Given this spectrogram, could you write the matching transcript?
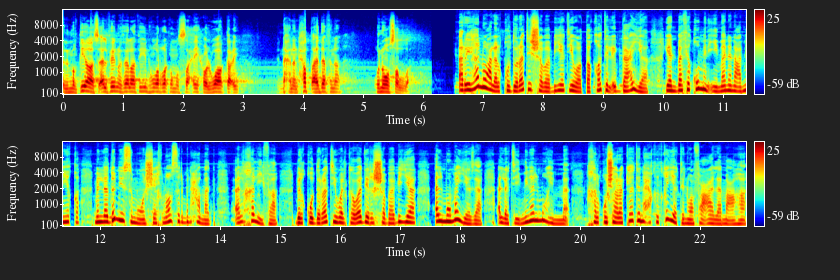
المقياس 2030 هو الرقم الصحيح والواقعي إن إحنا نحط هدفنا ونوصل له. الرهان على القدرات الشبابية والطاقات الإبداعية ينبثق من إيمان عميق من لدن سمو الشيخ ناصر بن حمد الخليفة بالقدرات والكوادر الشبابية المميزة التي من المهم خلق شراكات حقيقية وفعالة معها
